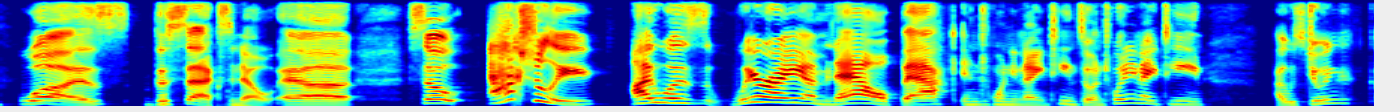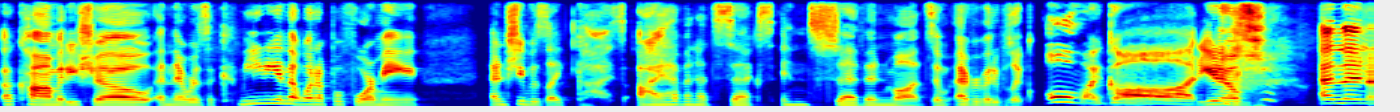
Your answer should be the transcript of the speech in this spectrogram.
was the sex. No. Uh, so actually, I was where I am now back in 2019. So in 2019, I was doing a comedy show and there was a comedian that went up before me. And she was like, guys, I haven't had sex in seven months. And everybody was like, oh my God, you know? and then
